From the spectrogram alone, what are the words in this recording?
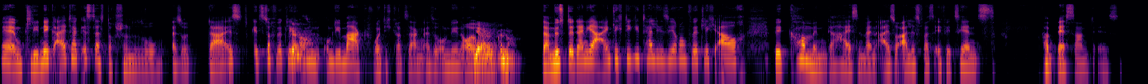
Naja, im Klinikalltag ist das doch schon so. Also da geht es doch wirklich genau. um, um die Mark, wollte ich gerade sagen, also um den Euro. Ja, genau. Da müsste dann ja eigentlich Digitalisierung wirklich auch willkommen geheißen werden. Also alles, was Effizienz verbessernd ist.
